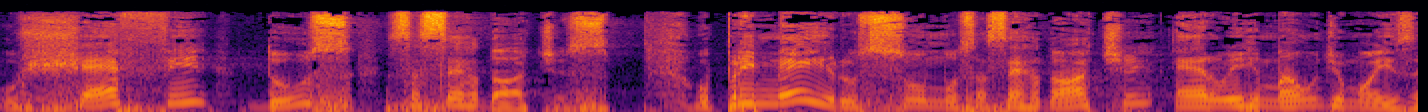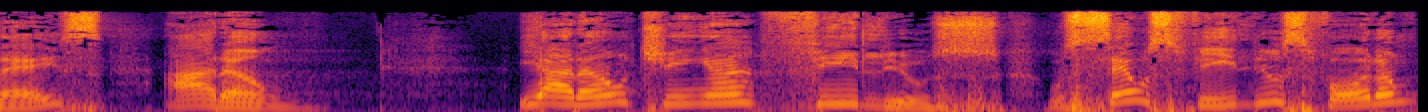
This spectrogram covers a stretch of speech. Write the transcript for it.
o chefe dos sacerdotes. O primeiro sumo sacerdote era o irmão de Moisés, Arão. E Arão tinha filhos. Os seus filhos foram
